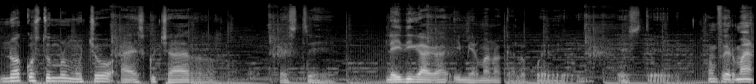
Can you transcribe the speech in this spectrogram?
no acostumbro mucho a escuchar este Lady Gaga y mi hermano acá lo puede este Confirmar.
